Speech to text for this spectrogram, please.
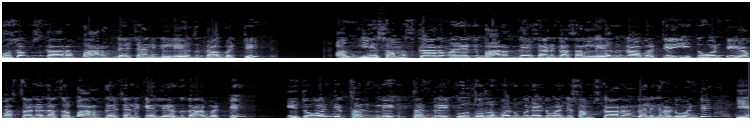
కుసంస్కారం భారతదేశానికి లేదు కాబట్టి ఈ సంస్కారం అనేది భారతదేశానికి అసలు లేదు కాబట్టి ఇటువంటి వ్యవస్థ అనేది అసలు భారతదేశానికే లేదు కాబట్టి ఇటువంటి తల్లి తండ్రి కూతుర్లు పడుకునేటువంటి సంస్కారం కలిగినటువంటి ఈ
